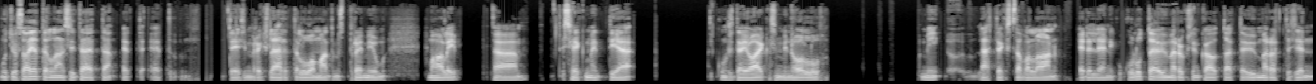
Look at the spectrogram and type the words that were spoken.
Mutta jos ajatellaan sitä, että, että, että te esimerkiksi lähdette luomaan tämmöistä premium-maali-segmenttiä, kun sitä ei ole aikaisemmin ollut, lähteekö tavallaan edelleen niin kuluttajaymmärryksen kautta, että ymmärrätte sen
